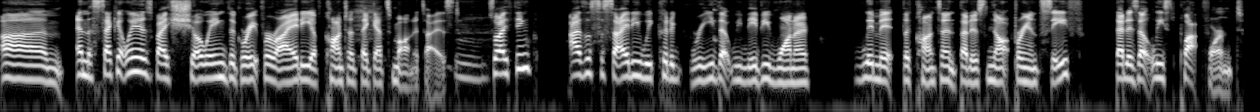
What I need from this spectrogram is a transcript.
Um, and the second way is by showing the great variety of content that gets monetized. Mm. So I think as a society, we could agree that we maybe want to limit the content that is not brand safe, that is at least platformed.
